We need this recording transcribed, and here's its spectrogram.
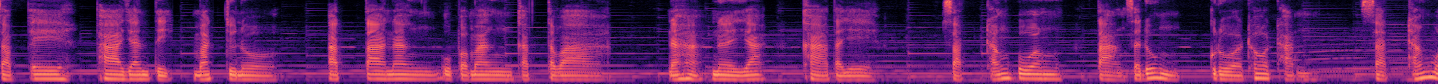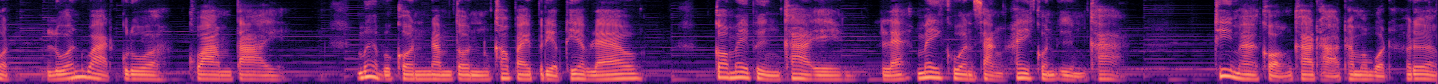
สัพเพ พายันติ มัจจุโน อัตตานัง อุปมังกัตตวานะหะเนยยะ คาตะเย สัตว์ทั้งปวง ต่างสะดุ้ง กลัวโทษทัน สัตว์ทั้งหมดล้วนหวาดกลัว ความตาย เมื่อบุคคลนำตนเข้าไปเปรียบเทียบแล้ว ก็ไม่พึงฆ่าเอง และไม่ควรสั่งให้คนอื่นฆ่า ที่มาของคาถาธรรมบทเรื่อง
